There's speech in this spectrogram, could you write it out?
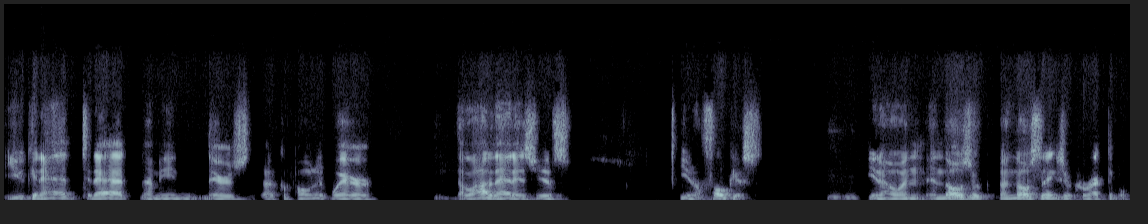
you can add to that. I mean, there's a component where a lot of that is just, you know, focus, mm-hmm. you know, and, and those are, and those things are correctable.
